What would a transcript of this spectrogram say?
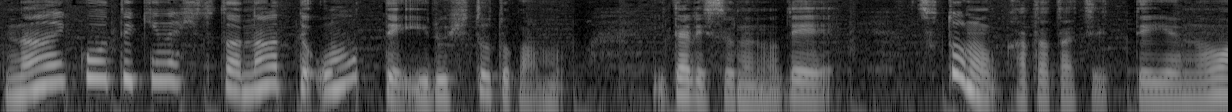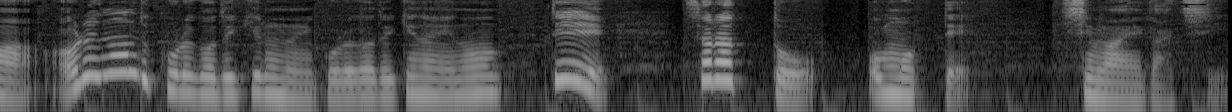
内向的な人だなって思っている人とかもいたりするので外の方たちっていうのはあれなんでこれができるのにこれができないのってさらっと思ってしまいがち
